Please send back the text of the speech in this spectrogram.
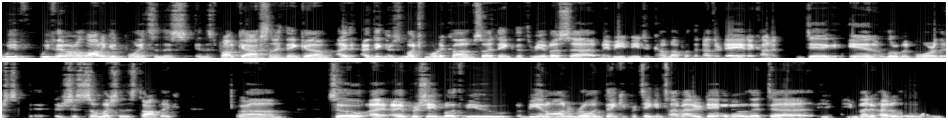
we've we've hit on a lot of good points in this in this podcast, and I think um, I, I think there's much more to come. So I think the three of us uh, maybe need to come up with another day to kind of dig in a little bit more. There's there's just so much to this topic. Um, so I, I, appreciate both of you being on, and Rowan, thank you for taking time out of your day. I know that uh, you, you, might have had a little one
